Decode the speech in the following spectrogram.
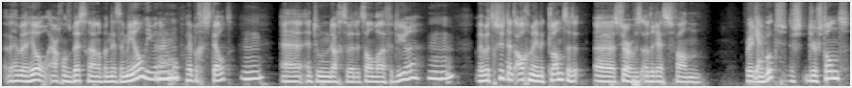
We hebben heel erg ons best gedaan op een nette mail die we naar hem Mhm. op hebben gesteld. Eh, en toen dachten we, dit zal wel even duren. Mhm. We hebben het gestuurd naar het algemene klantenserviceadres van Brave Ja. New Books. Dus er stond,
